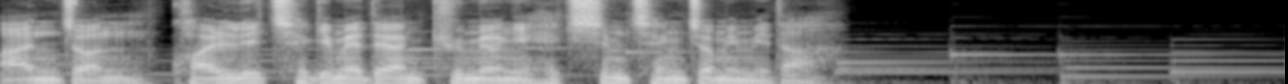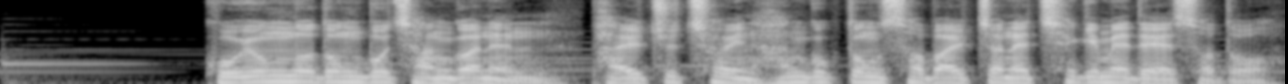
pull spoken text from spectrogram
안전, 관리 책임에 대한 규명이 핵심 쟁점입니다. 고용노동부 장관은 발주처인 한국동 서발전의 책임에 대해서도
